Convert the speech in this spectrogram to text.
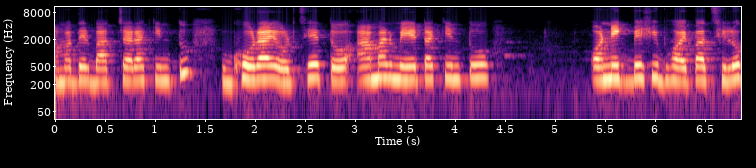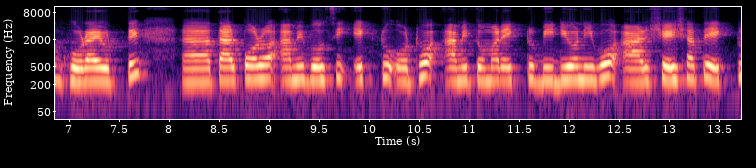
আমাদের বাচ্চারা কিন্তু ঘোড়ায় উঠছে। তো আমার মেয়েটা কিন্তু অনেক বেশি ভয় পাচ্ছিল ঘোড়ায় উঠতে। তারপরও আমি বলছি, একটু ওঠো, আমি তোমার একটু ভিডিও নিব আর সেই সাথে একটু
